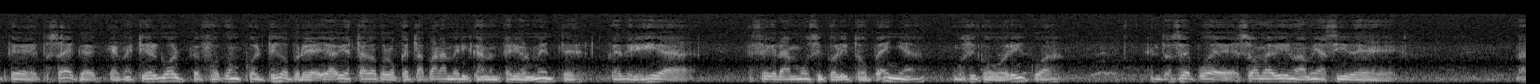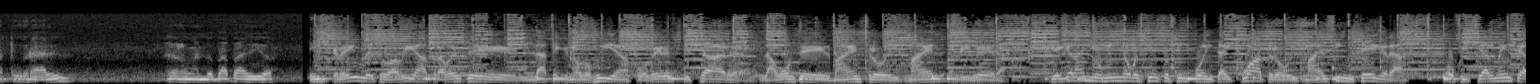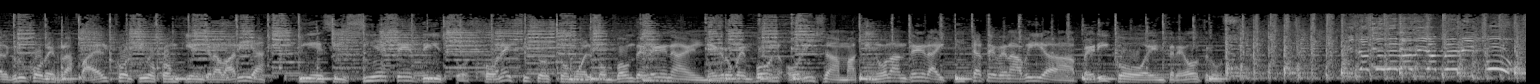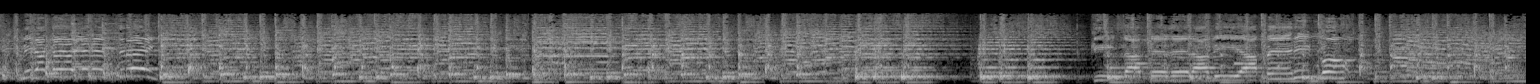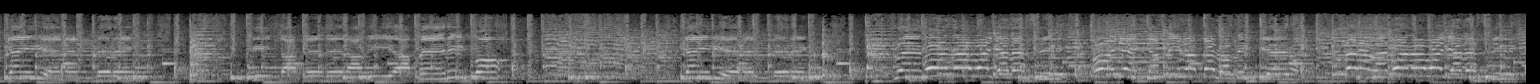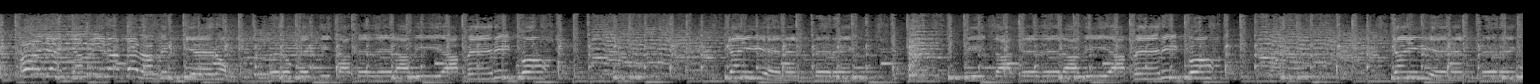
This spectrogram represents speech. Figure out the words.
que, tú sabes, que, que metió el golpe fue con Cortijo, pero ya, había estado con la Orquesta Panamericana anteriormente, que dirigía ese gran músico Lito Peña, músico boricua. Entonces, pues, eso me vino a mí así de natural. Se lo mandó papá Dios increíble todavía a través de la tecnología poder escuchar la voz del maestro Ismael Rivera. Llega el año 1954, Ismael se integra oficialmente al grupo de Rafael Cortijo con quien grabaría 17 discos con éxitos como El Bombón de Elena, El Negro Bembón, Orisa, Maquinó Landera y Quítate de la Vía, Perico, entre otros. Bájate de la vía, perico, que ahí viene el tren. Quítate de la vía, perico. paraje de la vía Perico. Y ahí viene el perengano.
